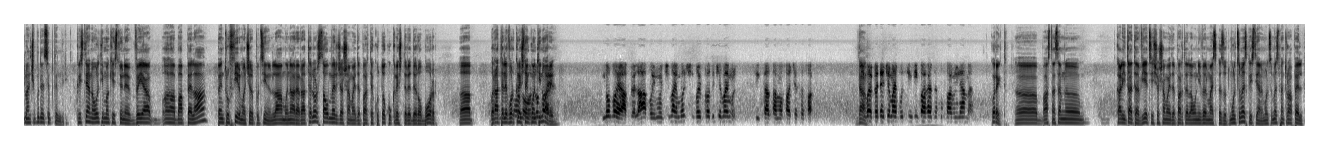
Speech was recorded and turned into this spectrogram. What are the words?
la început de septembrie. Cristiana, ultima chestiune. Vei apela pentru firmă cel puțin la amânarea ratelor sau merge așa mai departe cu tot cu creștere de robor? Ratele vor crește în continuare. Nu voi, nu voi apela, voi munci mai mult și voi produce mai mult. Fix asta mă face să fac. Da. Și voi petrece mai puțin timp acasă cu familia mea. Corect. Uh, asta înseamnă calitatea vieții și așa mai departe la un nivel mai scăzut. Mulțumesc, Cristian, mulțumesc pentru apel. 031402929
